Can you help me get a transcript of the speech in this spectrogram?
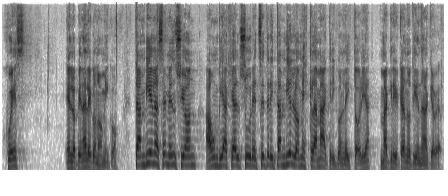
juez en lo penal económico. También hace mención a un viaje al sur, etcétera, y también lo mezcla Macri con la historia. Macri acá no tiene nada que ver.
